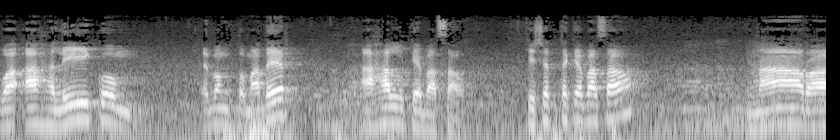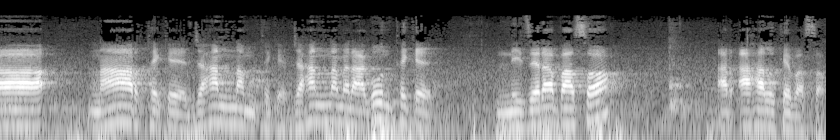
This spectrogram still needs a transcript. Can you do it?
ওয়া আহলিকুম, এবং তোমাদের আহালকে বাঁচাও। কিসের থেকে বাঁচাও? নারা, নার থেকে, জাহান্নাম থেকে, জাহান্নামের আগুন থেকে নিজেরা বাঁচো আর আহালকে বাঁচাও।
